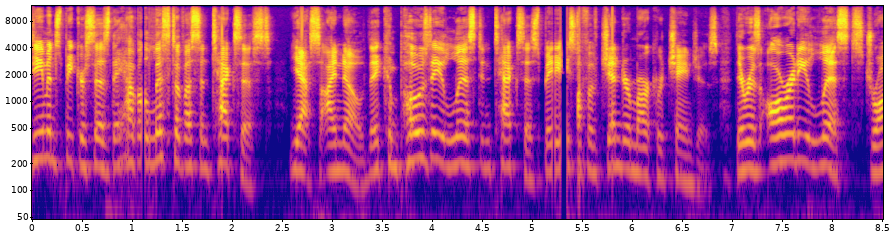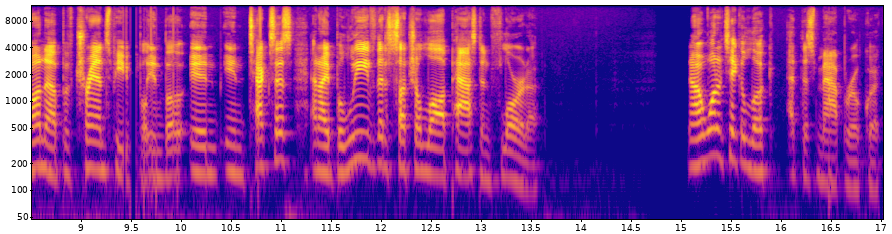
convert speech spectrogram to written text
Demon Speaker says they have a list of us in Texas. Yes, I know. They composed a list in Texas based off of gender marker changes. There is already lists drawn up of trans people in, in, in Texas, and I believe that such a law passed in Florida. Now, I want to take a look at this map real quick.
